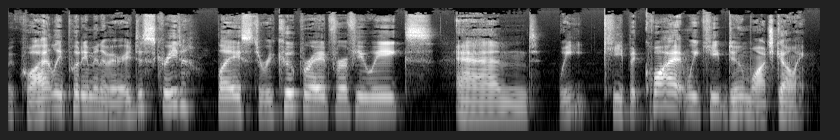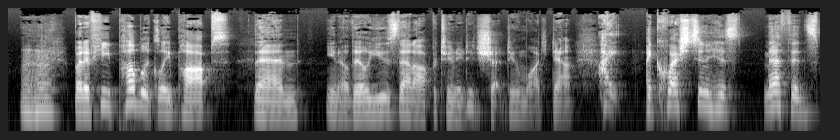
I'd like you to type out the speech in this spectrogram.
We quietly put him in a very discreet place to recuperate for a few weeks, and we keep it quiet. And we keep Doomwatch going. Mm-hmm. But if he publicly pops, then you know they'll use that opportunity to shut Doomwatch down. I I question his methods,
